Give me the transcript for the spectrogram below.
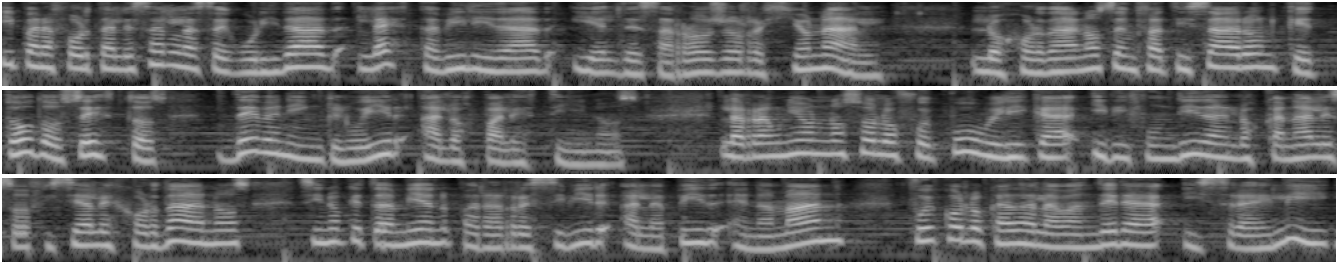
y para fortalecer la seguridad, la estabilidad y el desarrollo regional. Los jordanos enfatizaron que todos estos deben incluir a los palestinos. La reunión no solo fue pública y difundida en los canales oficiales jordanos, sino que también para recibir a Lapid en Amán fue colocada la bandera israelí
